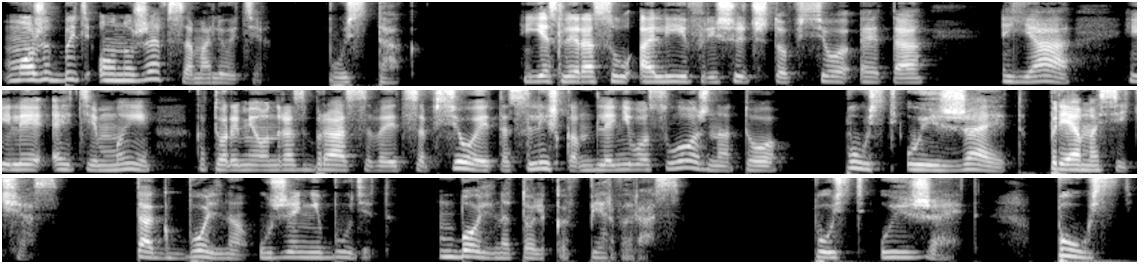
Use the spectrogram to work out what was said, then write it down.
Может быть, он уже в самолете. Пусть так. Если Расул Алиев решит, что все это я или эти мы, которыми он разбрасывается, все это слишком для него сложно, то пусть уезжает прямо сейчас. Так больно уже не будет. Больно только в первый раз. Пусть уезжает. Пусть.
